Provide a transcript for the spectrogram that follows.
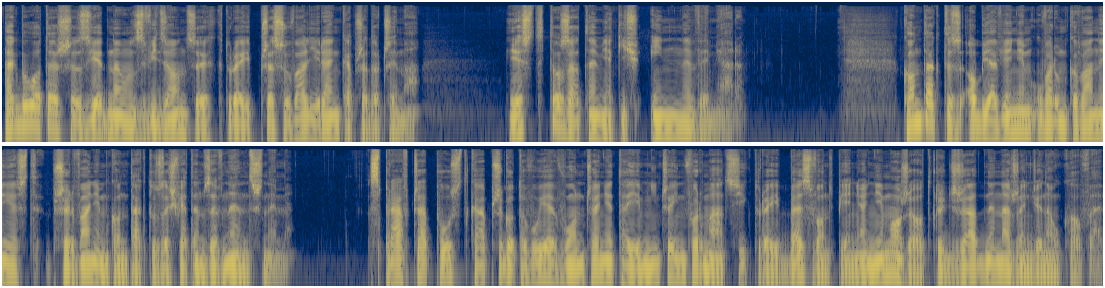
Tak było też z jedną z widzących, której przesuwali rękę przed oczyma. Jest to zatem jakiś inny wymiar. Kontakt z objawieniem uwarunkowany jest przerwaniem kontaktu ze światem zewnętrznym. Sprawcza pustka przygotowuje włączenie tajemniczej informacji, której bez wątpienia nie może odkryć żadne narzędzie naukowe.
